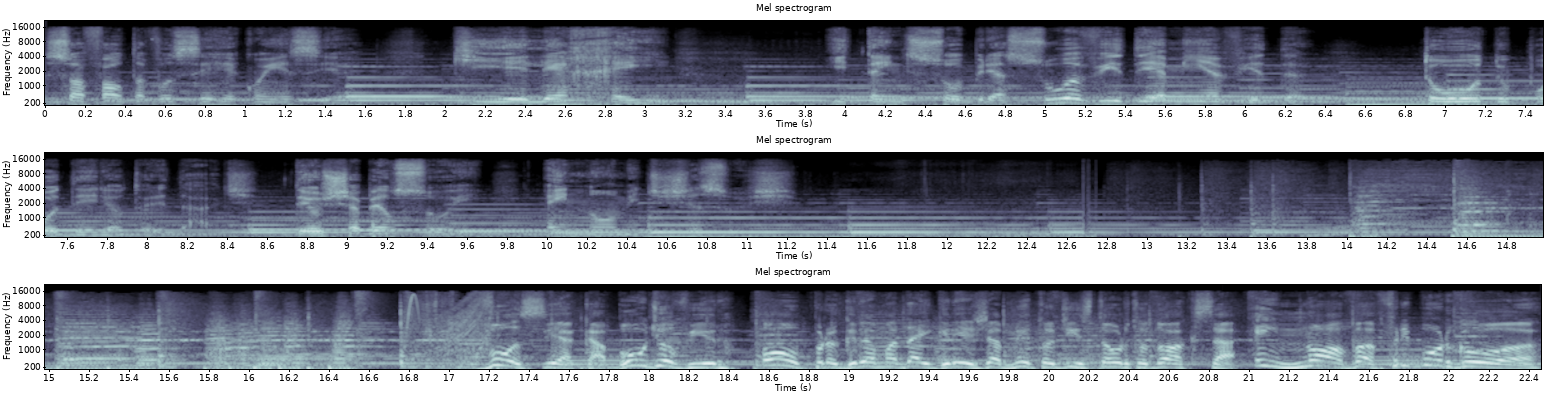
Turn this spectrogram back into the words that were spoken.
Só falta você reconhecer que Ele é Rei e tem sobre a sua vida e a minha vida todo o poder e autoridade. Deus te abençoe, em nome de Jesus. Você acabou de ouvir o programa da Igreja Metodista Ortodoxa em Nova Friburgo.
